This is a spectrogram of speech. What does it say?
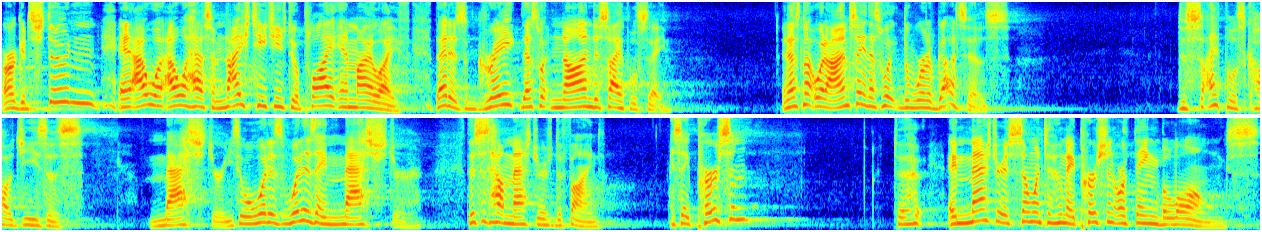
or a good student, and I will, I will have some nice teachings to apply in my life. That is great. That's what non disciples say. And that's not what I'm saying, that's what the Word of God says. Disciples call Jesus master. You say, well, what is, what is a master? This is how master is defined it's a person to a master is someone to whom a person or thing belongs.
